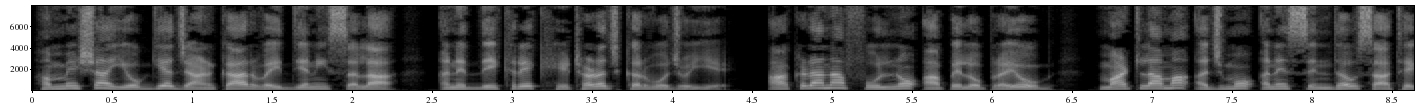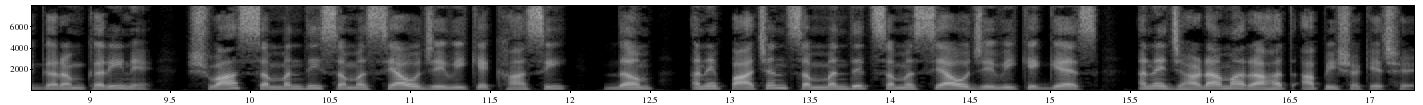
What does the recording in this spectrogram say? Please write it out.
હંમેશા યોગ્ય જાણકાર વૈદ્યની સલાહ અને દેખરેખ હેઠળ જ કરવો જોઈએ. આંકડાના ફૂલનો આપેલો પ્રયોગ માટલામાં અજમો અને સિંધવ સાથે ગરમ કરીને શ્વાસ સંબંધી સમસ્યાઓ જેવી કે ખાંસી, દમ અને પાચન સંબંધિત સમસ્યાઓ જેવી કે ગેસ અને ઝાડામાં રાહત આપી શકે છે.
